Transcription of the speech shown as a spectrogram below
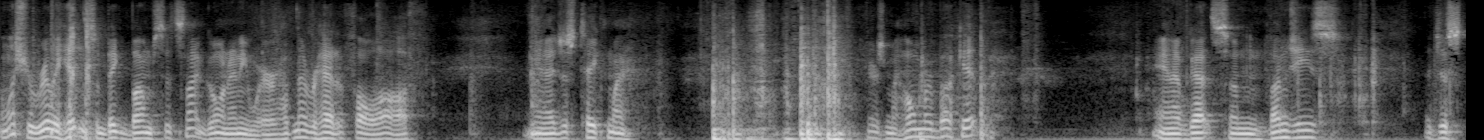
unless you're really hitting some big bumps, it's not going anywhere. I've never had it fall off. And I just take my, here's my Homer bucket. And I've got some bungees that just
